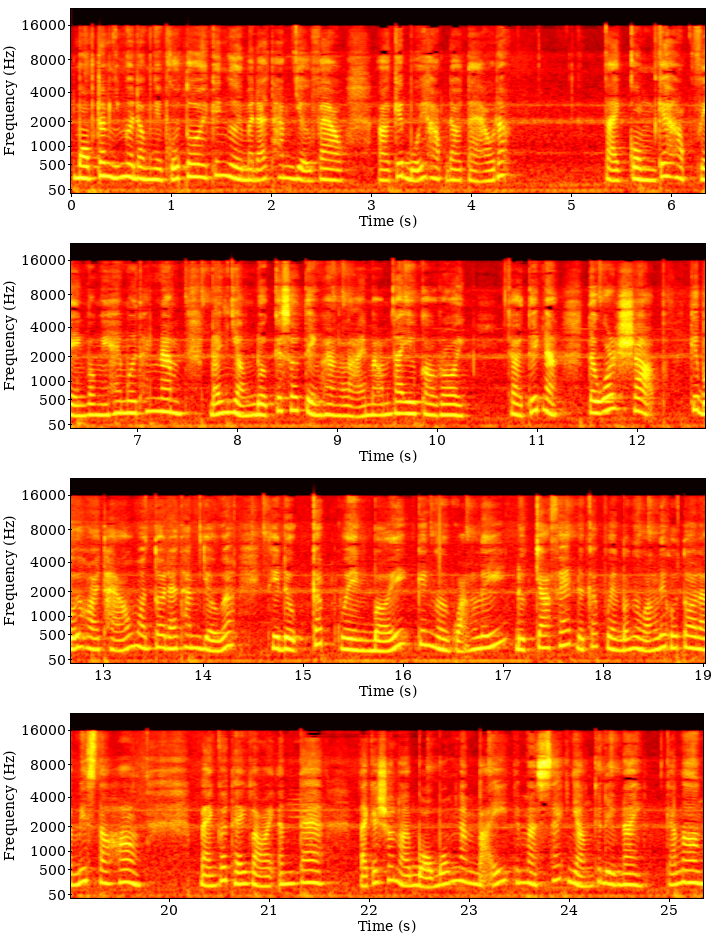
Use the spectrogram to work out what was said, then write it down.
Một trong những người đồng nghiệp của tôi Cái người mà đã tham dự vào uh, cái buổi học đào tạo đó Tại cùng cái học viện vào ngày 20 tháng 5 Đã nhận được cái số tiền hoàn lại mà ông ta yêu cầu rồi Rồi tiếp nè The workshop cái buổi hội thảo mà tôi đã tham dự á, thì được cấp quyền bởi cái người quản lý được cho phép được cấp quyền bởi người quản lý của tôi là Mr. Hong bạn có thể gọi anh ta tại cái số nội bộ 457 để mà xác nhận cái điều này. Cảm ơn.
